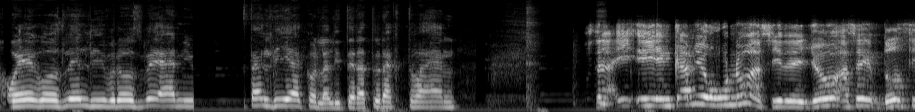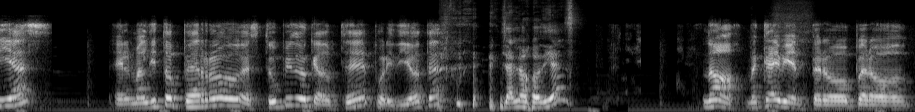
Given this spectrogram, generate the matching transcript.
Juegos, lee libros, ve anime, está al día con la literatura actual. O sea, y, y en cambio uno, así de yo hace dos días, el maldito perro estúpido que adopté por idiota. ¿Ya lo odias? No, me cae bien, pero, pero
